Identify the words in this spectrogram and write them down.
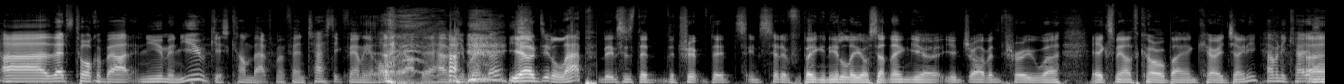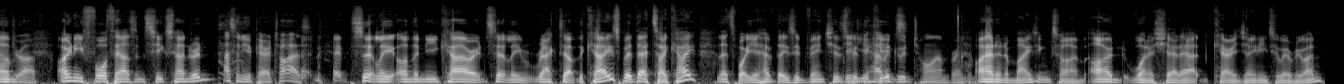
Uh, let's talk about Newman. You've just come back from a fantastic family holiday up there, haven't you, Brendo? Yeah, I did a lap. This is the the trip that instead of being in Italy or something, you're, you're driving through uh, Exmouth, Coral Bay, and Karijini. How many k's Um, drive? Only 4,600. That's a new pair of tyres. certainly on the new car, it certainly racked up the Ks, but that's okay. That's why you have these adventures Did with you the have kids. a good time, Brendon? I had an amazing time. I'd want to shout out Karijini to everyone.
